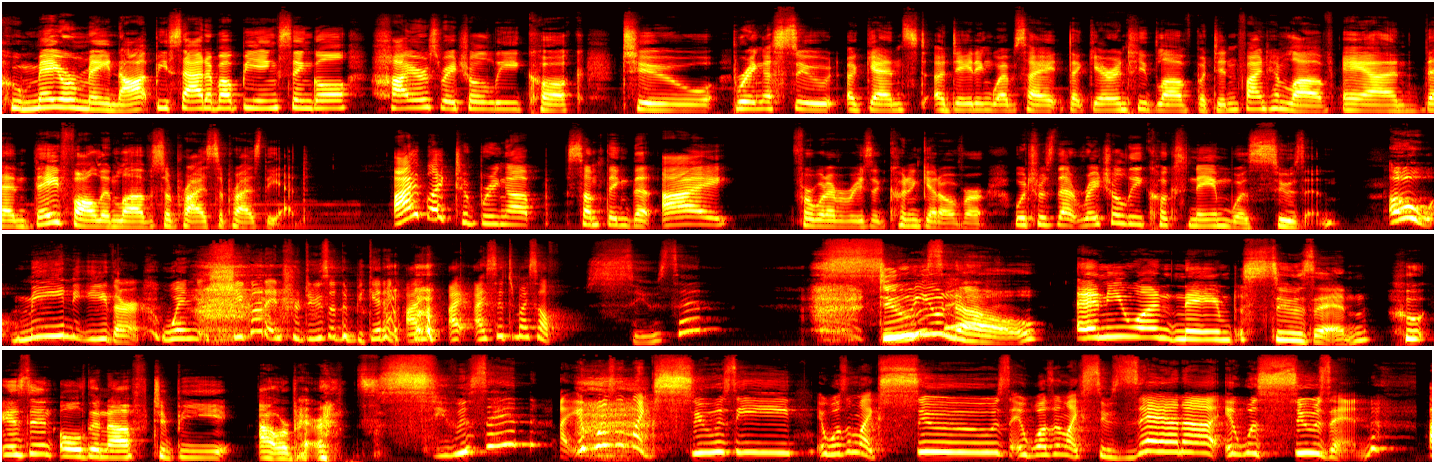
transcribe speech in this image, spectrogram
who may or may not be sad about being single, hires Rachael Leigh Cook to bring a suit against a dating website that guaranteed love but didn't find him love, and then they fall in love, surprise, surprise, the end. I'd like to bring up something that I, for whatever reason, couldn't get over, which was that Rachael Leigh Cook's name was Susan. Oh, me neither. When she got introduced at the beginning, I, I, I said to myself, Susan? Do you know anyone named Susan who isn't old enough to be our parents? Susan? It wasn't like Susie. It wasn't like Suze. It wasn't like Susanna. It was Susan.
